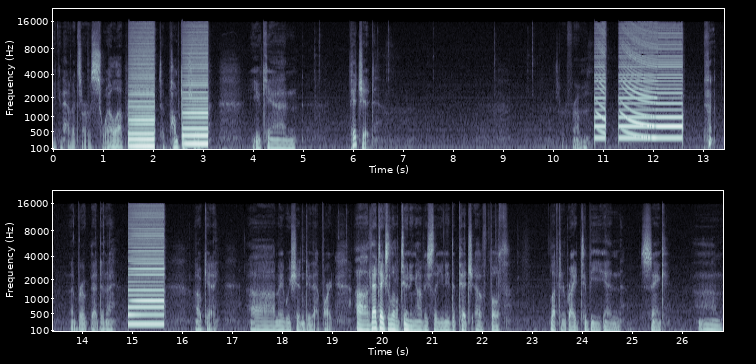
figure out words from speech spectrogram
you can have it sort of swell up to pumpkin shape. You can pitch it sort of from. I broke that, didn't I? Okay. Uh, maybe we shouldn't do that part. Uh, that takes a little tuning. Obviously, you need the pitch of both left and right to be in sync. Um,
